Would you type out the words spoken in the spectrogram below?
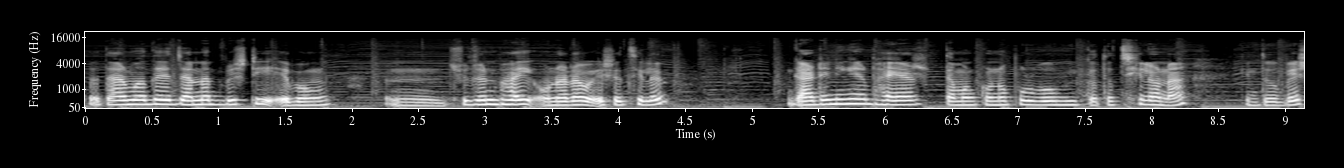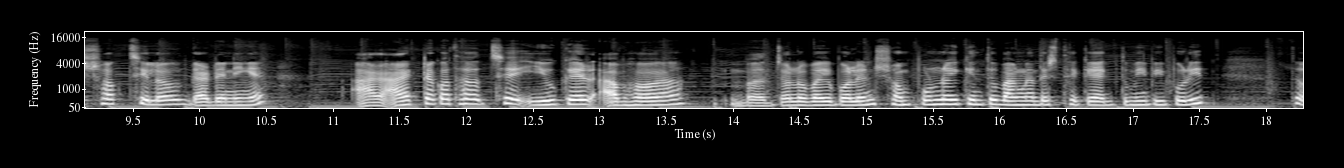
তো তার মধ্যে জান্নাত বৃষ্টি এবং সুজন ভাই ওনারাও এসেছিলেন। গার্ডেনিংয়ের ভাইয়ার তেমন কোনো পূর্ব অভিজ্ঞতা ছিল না, কিন্তু বেশ শখ ছিল গার্ডেনিংয়ে আর আরেকটা কথা হচ্ছে, ইউকের আবহাওয়া বা জলবায়ু বলেন, সম্পূর্ণই কিন্তু বাংলাদেশ থেকে একদমই বিপরীত। তো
